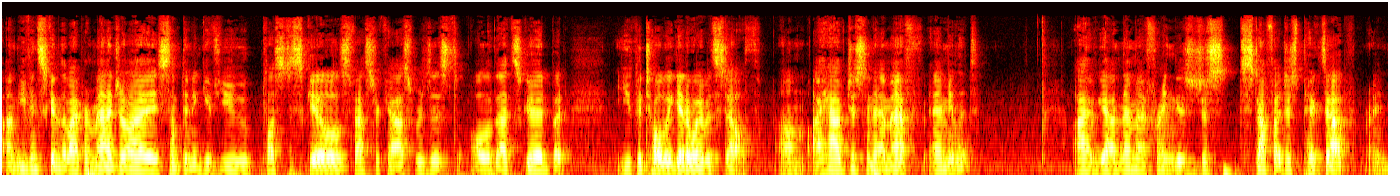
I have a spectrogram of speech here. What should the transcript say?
um, even Skin of the Viper Magi, something to give you plus to skills, faster cast, resist, all of that's good, but you could totally get away with stealth. Um, I have just an MF amulet. I've got an MF ring. This is just stuff I just picked up, right?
